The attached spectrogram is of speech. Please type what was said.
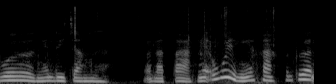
เว่อร์อย่างเงี้ยดีจังเลยเวลาตากเนี่ยอุ้ยอย่างเงี้ยค่ะ เพื่อน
